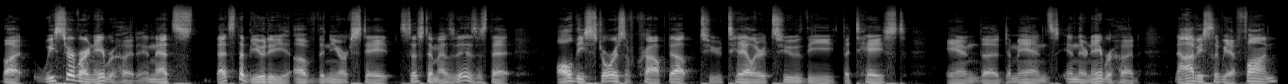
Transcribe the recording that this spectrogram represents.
but we serve our neighborhood, and that's that's the beauty of the New York State system as it is, is that all these stores have cropped up to tailor to the the taste and the demands in their neighborhood. Now, obviously, we have fun,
